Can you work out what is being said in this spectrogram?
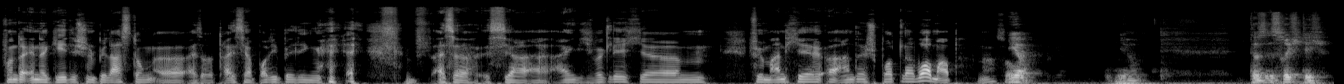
von der energetischen Belastung, äh, also da ist ja Bodybuilding, also ist ja äh, eigentlich wirklich ähm, für manche äh, andere Sportler Warm-up. Ne? So. Ja, ja, das ist richtig.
